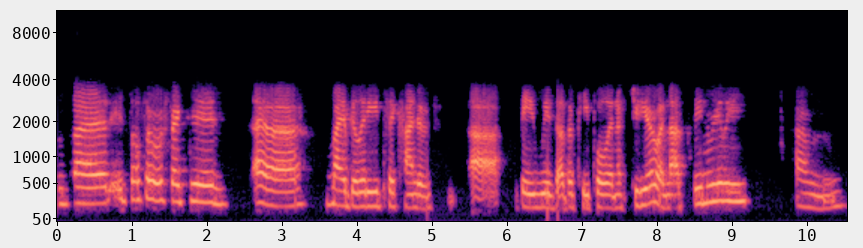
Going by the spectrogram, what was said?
But it's also affected uh, my ability to kind of uh, be with other people in a studio, and that's been really um,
